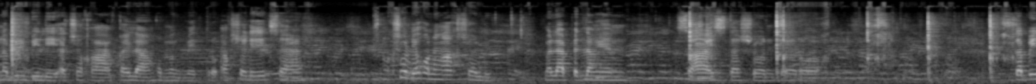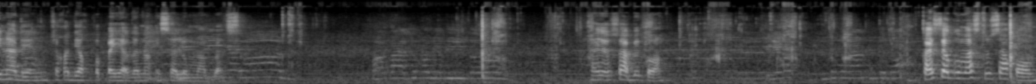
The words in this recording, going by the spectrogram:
nabibili at saka kailangan ko mag-metro. Actually, it's a, actually ako nang actually. Malapit lang yan sa estasyon pero gabi na din. Tsaka di ako papayagan ng isa lumabas. Kaya sabi ko, kaysa gumastos ako,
